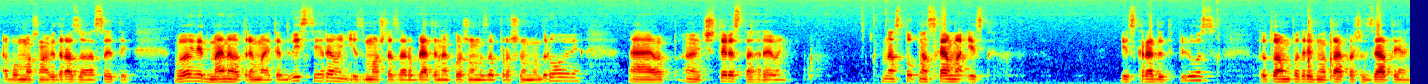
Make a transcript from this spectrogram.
або можна відразу гасити, ви від мене отримаєте 200 гривень і зможете заробляти на кожному запрошеному другові е, е, 400 гривень. Наступна схема із із Credit Plus. Тут вам потрібно також взяти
